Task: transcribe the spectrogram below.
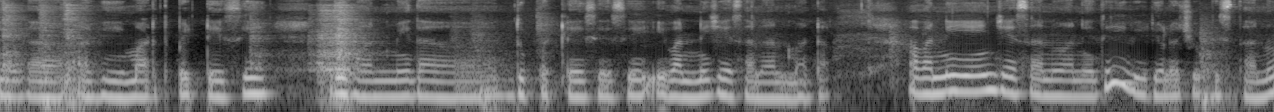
ఇంకా అవి మడత పెట్టేసి దివాన్ మీద దుప్పట్లు వేసేసి ఇవన్నీ చేశాను అనమాట అవన్నీ ఏం చేశాను అనేది ఈ వీడియోలో చూపిస్తాను.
